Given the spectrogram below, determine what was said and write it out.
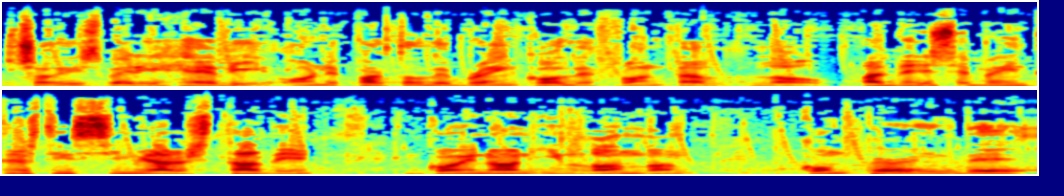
So it's very heavy on a part of the brain called the frontal lobe. But there is a very interesting similar study going on in London comparing the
